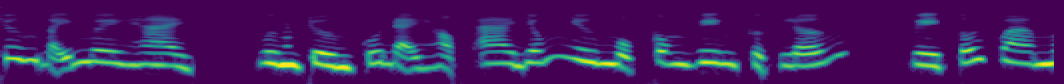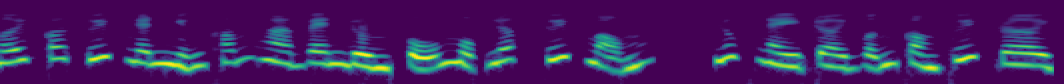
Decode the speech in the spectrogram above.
chương 72, vườn trường của Đại học A giống như một công viên cực lớn, vì tối qua mới có tuyết nên những khóm hoa ven đường phủ một lớp tuyết mỏng, lúc này trời vẫn còn tuyết rơi,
